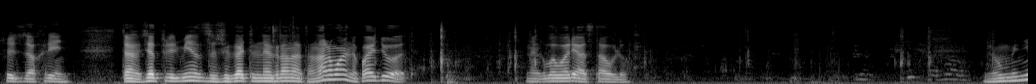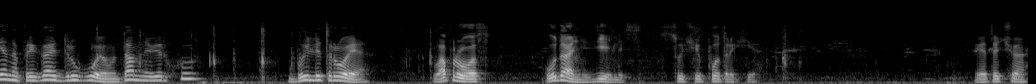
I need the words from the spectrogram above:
что это за хрень? Так, взят предмет, зажигательная граната. Нормально, пойдет. На главаря оставлю. Но мне напрягает другое. Вон там наверху были трое. Вопрос. Куда они делись, сучьи потрохи? Это что?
